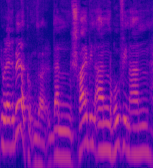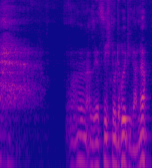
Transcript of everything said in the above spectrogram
über deine Bilder gucken soll, dann schreib ihn an, ruf ihn an. Also jetzt nicht nur der Rüdiger, ne?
